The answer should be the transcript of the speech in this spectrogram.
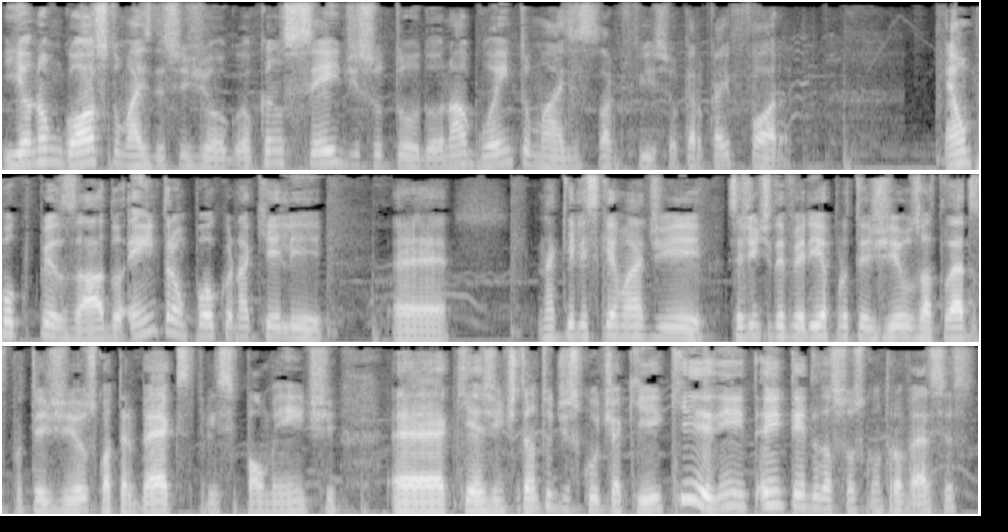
E eu não gosto mais desse jogo. Eu cansei disso tudo. Eu não aguento mais esse sacrifício. Eu quero cair fora. É um pouco pesado. Entra um pouco naquele. é, naquele esquema de se a gente deveria proteger os atletas, proteger os quarterbacks principalmente, é, que a gente tanto discute aqui, que eu entendo das suas controvérsias,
